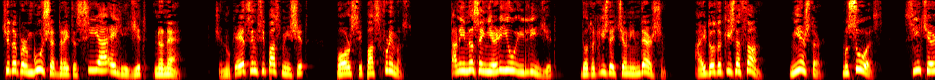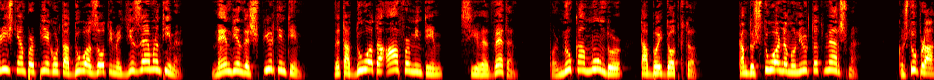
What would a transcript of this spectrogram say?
që të përmbushet drejtësia e ligjit në ne, që nuk ecim sipas mishit, por sipas frymës. Tani nëse njeriu i ligjit do të kishte qenë i ndershëm, Ai do të kishte thënë, Mjeshtër, mësues, sinqerisht jam përpjekur ta dua Zotin me gjithë zemrën time, mendjen dhe shpirtin tim, dhe ta dua të afërmin tim si vetveten, por nuk kam mundur ta bëj dot këtë. Kam dështuar në mënyrë të tmerrshme. Kështu pra,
